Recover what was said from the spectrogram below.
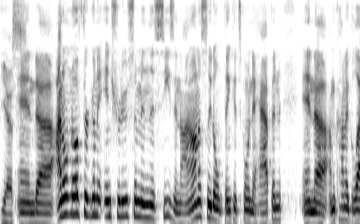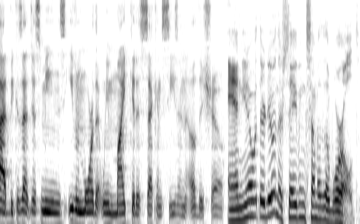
Yes. And uh, I don't know if they're going to introduce him in this season. I honestly don't think it's going to happen. And uh, I'm kind of glad because that just means even more that we might get a second season of the show. And you know what they're doing? They're saving some of the world.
